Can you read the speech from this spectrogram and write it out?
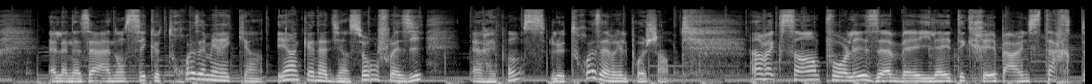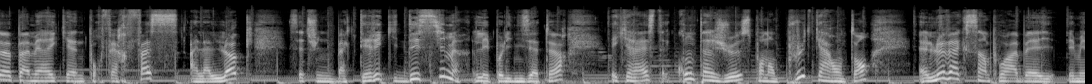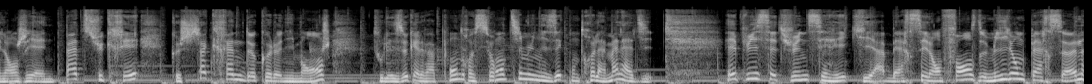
La NASA a annoncé que trois Américains et un Canadien seront choisis. Réponse le 3 avril prochain. Un vaccin pour les abeilles. Il a été créé par une start-up américaine pour faire face à la loque. C'est une bactérie qui décime les pollinisateurs et qui reste contagieuse pendant plus de 40 ans. Le vaccin pour abeilles est mélangé à une pâte sucrée que chaque reine de colonie mange. Tous les œufs qu'elle va pondre seront immunisés contre la maladie. Et puis, c'est une série qui a bercé l'enfance de millions de personnes.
